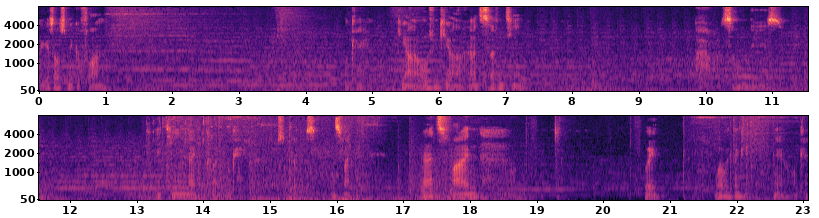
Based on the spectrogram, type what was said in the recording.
I guess I'll just make it fun. Qiyana, Ocean Qiyana. I'm at 17. Ah, what's some of these? 18, 19, 20. Okay. Just play this. It's fine. That's fine. Wait. What am I thinking? Yeah, okay.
